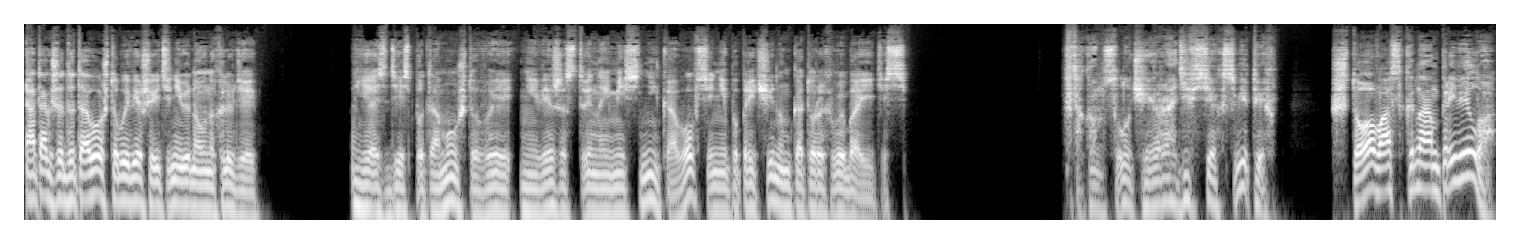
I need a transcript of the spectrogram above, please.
а также до того, что вы вешаете невиновных людей. Я здесь потому, что вы невежественный мясник, а вовсе не по причинам, которых вы боитесь». «В таком случае, ради всех святых, что вас к нам привело?»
